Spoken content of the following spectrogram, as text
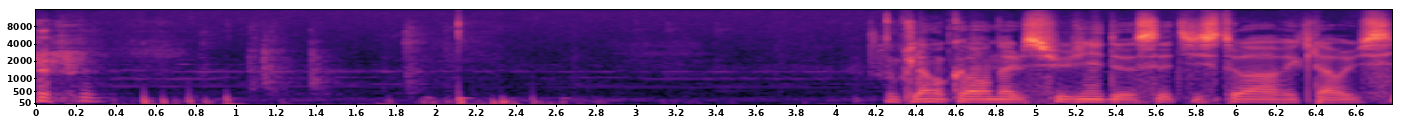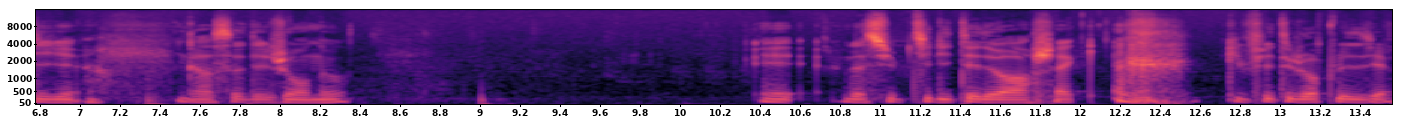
Donc là encore on a le suivi de cette histoire avec la Russie euh, grâce à des journaux. Et la subtilité de Rorschach qui fait toujours plaisir.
